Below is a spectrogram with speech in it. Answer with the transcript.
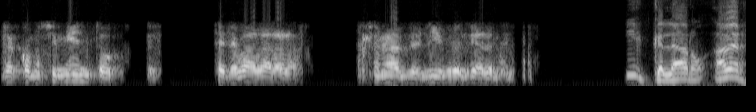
reconocimiento que se le va a dar a la Nacional del Libro el día de mañana. Y claro, a ver,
